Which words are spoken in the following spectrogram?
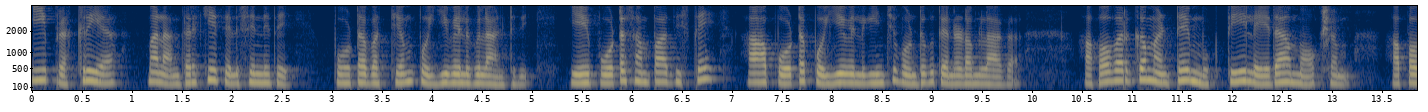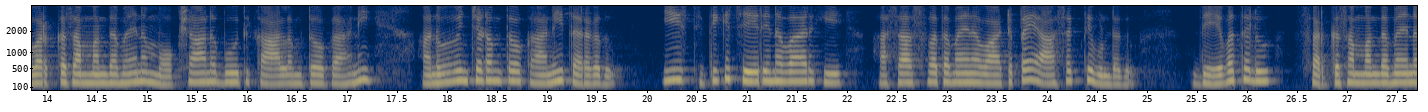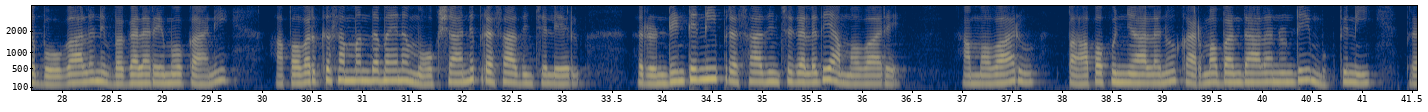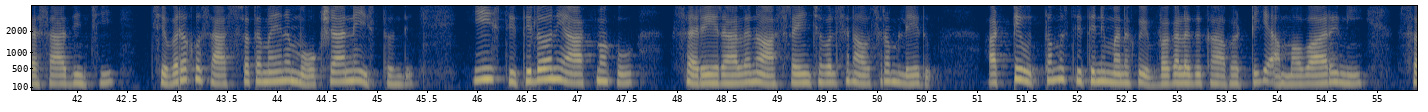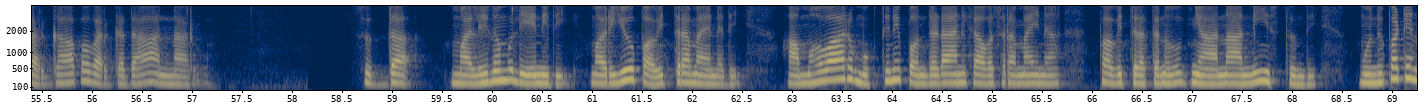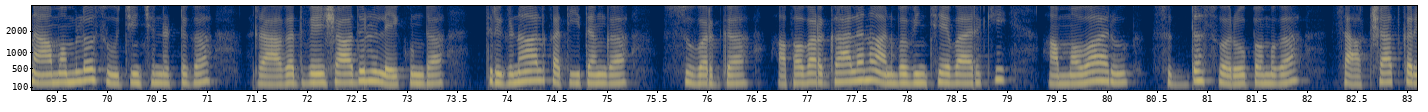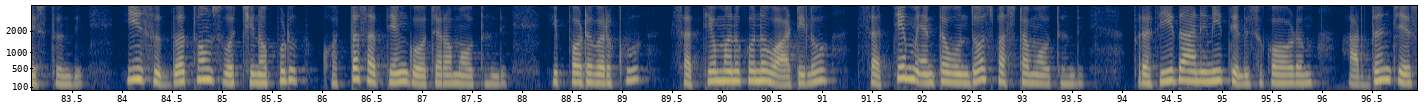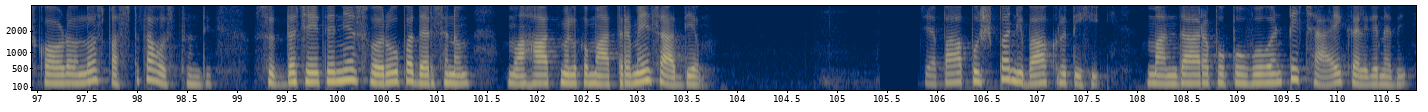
ఈ ప్రక్రియ మనందరికీ తెలిసినదే. పూటభత్యం పొయ్యి వెలుగు లాంటిది. ఏ పూట సంపాదిస్తే ఆ పూట పొయ్యి వెలిగించి వండుకు తినడంలాగా. అపవర్గం అంటే ముక్తి లేదా మోక్షం. అపవర్గ సంబంధమైన మోక్షానుభూతి కాలంతో కానీ అనుభవించడంతో కానీ తరగదు. ఈ స్థితికి చేరిన వారికి అశాశ్వతమైన వాటిపై ఆసక్తి ఉండదు. దేవతలు స్వర్గ సంబంధమైన భోగాలను ఇవ్వగలరేమో కానీ అపవర్గ సంబంధమైన మోక్షాన్ని ప్రసాదించలేరు. రెండింటినీ ప్రసాదించగలది అమ్మవారే. అమ్మవారు పాపపుణ్యాలను కర్మబంధాల నుండి ముక్తిని ప్రసాదించి చివరకు శాశ్వతమైన మోక్షాన్ని ఇస్తుంది. ఈ స్థితిలోని ఆత్మకు శరీరాలను ఆశ్రయించవలసిన అవసరం లేదు. అట్టి ఉత్తమ స్థితిని మనకు ఇవ్వగలదు కాబట్టి అమ్మవారిని స్వర్గాపవర్గద అన్నారు. శుద్ధ మలినము లేనిది మరియు పవిత్రమైనది. అమ్మవారు ముక్తిని పొందడానికి అవసరమైన పవిత్రతను జ్ఞానాన్ని ఇస్తుంది. మునుపటి నామంలో సూచించినట్టుగా రాగద్వేషాదులు లేకుండా త్రిగుణాలకు అతీతంగా సువర్గ అపవర్గాలను అనుభవించే వారికి అమ్మవారు శుద్ధ స్వరూపముగా సాక్షాత్కరిస్తుంది. ఈ శుద్ధత్వం వచ్చినప్పుడు కొత్త సత్యం గోచరమవుతుంది. ఇప్పటి వరకు సత్యం అనుకున్న వాటిలో సత్యం ఎంత ఉందో స్పష్టమవుతుంది. ప్రతిదానిని తెలుసుకోవడం అర్థం చేసుకోవడంలో స్పష్టత వస్తుంది. శుద్ధ చైతన్య స్వరూప దర్శనం మహాత్ములకు మాత్రమే సాధ్యం. జపాపుష్ప నిభాకృతి మందారపు పువ్వు వంటి ఛాయ కలిగినది.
